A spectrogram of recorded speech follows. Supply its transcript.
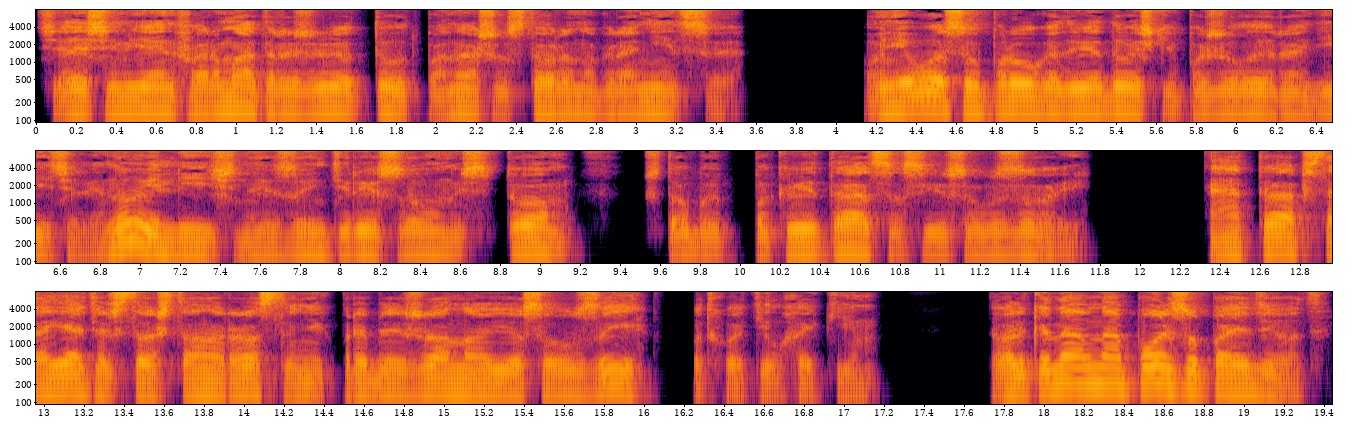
Вся семья информатора живет тут, по нашу сторону границы. У него супруга, две дочки, пожилые родители. Ну и личная заинтересованность в том, чтобы поквитаться с Юсуфзой. — А то обстоятельство, что он родственник приближенного Юсуфзы, — подхватил Хаким, — только нам на пользу пойдет.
